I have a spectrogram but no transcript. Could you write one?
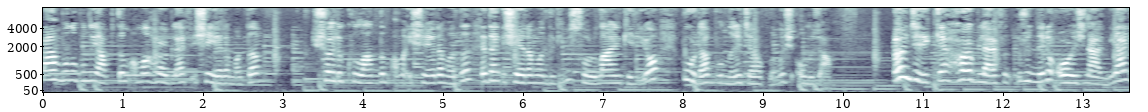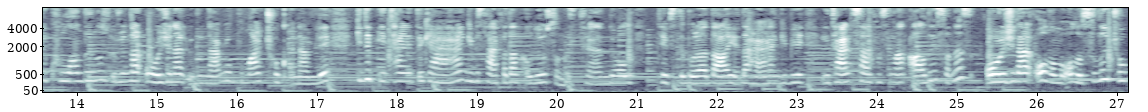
ben bunu bunu yaptım ama Herbalife işe yaramadı şöyle kullandım ama işe yaramadı. Neden işe yaramadı gibi sorular geliyor. Burada bunları cevaplamış olacağım. Öncelikle Herbalife'ın ürünleri orijinal mi? Yani kullandığınız ürünler orijinal ürünler mi? Bunlar çok önemli. Gidip internetteki herhangi bir sayfadan alıyorsanız Trendyol, Tepsi Burada ya da herhangi bir internet sayfasından aldıysanız orijinal olmama olasılığı çok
